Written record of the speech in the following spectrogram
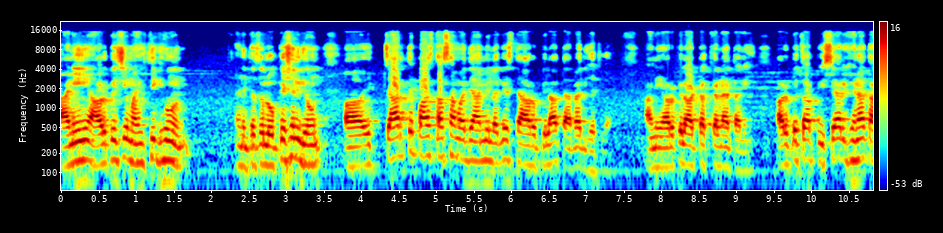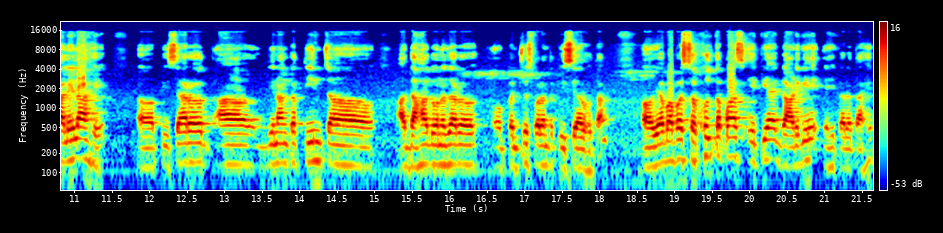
आणि आरोपीची माहिती घेऊन आणि त्याचं लोकेशन घेऊन एक चार ते पाच तासामध्ये आम्ही लगेच त्या आरोपीला ताब्यात घेतलं आणि आरोपीला अटक करण्यात आली. आरोपीचा पी सी आर घेण्यात आलेला आहे. पी सी आर दिनांक तीन चा दहा दोन हजार पंचवीसपर्यंत पी सी आर होता. याबाबत सखोल तपास ए पी आय गाडगे हे करत आहेत.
